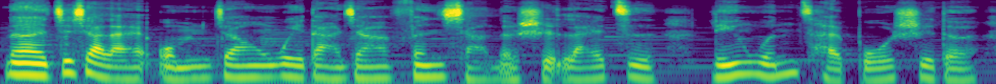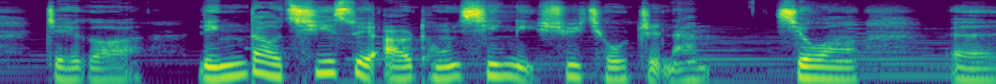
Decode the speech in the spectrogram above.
那接下来我们将为大家分享的是来自林文采博士的这个零到七岁儿童心理需求指南，希望呃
